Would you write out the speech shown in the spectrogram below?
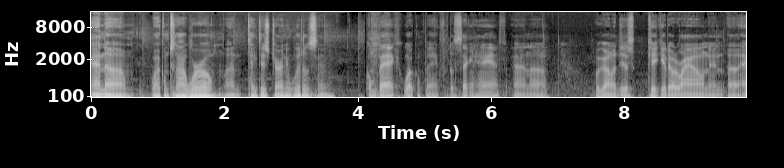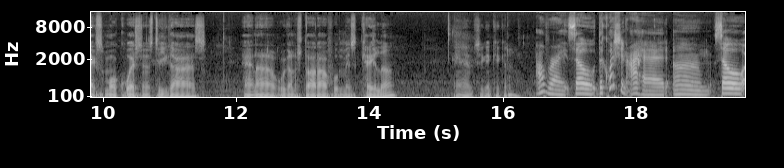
And um, welcome to our world. And take this journey with us. And welcome back. Welcome back for the second half. And uh, we're gonna just kick it around and uh, ask some more questions to you guys. And uh, we're gonna start off with Miss Kayla, and she can kick it off. All right. So the question I had, um, so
